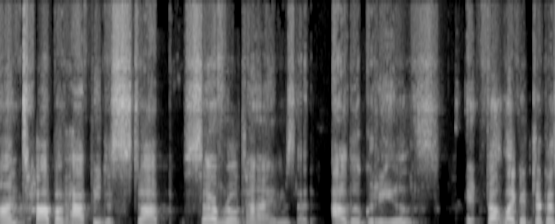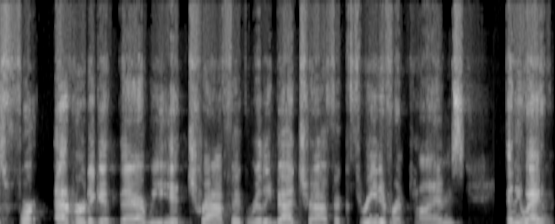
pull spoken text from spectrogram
on top of having to stop several times at Autogrills. It felt like it took us forever to get there. We hit traffic, really bad traffic, three different times. Anyway,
